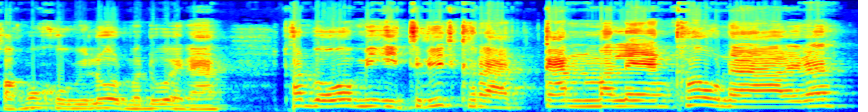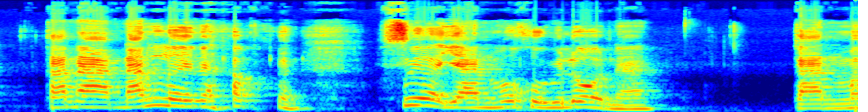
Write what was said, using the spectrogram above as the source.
ของพระครูวิโรธมาด้วยนะท่านบอกว่ามีอิทธิฤทธิ์ขนาดกันแมลงเข้านาเลยนะขนาดนั้นเลยนะครับ เสื้อยันพระครูวิโรธนะการแม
